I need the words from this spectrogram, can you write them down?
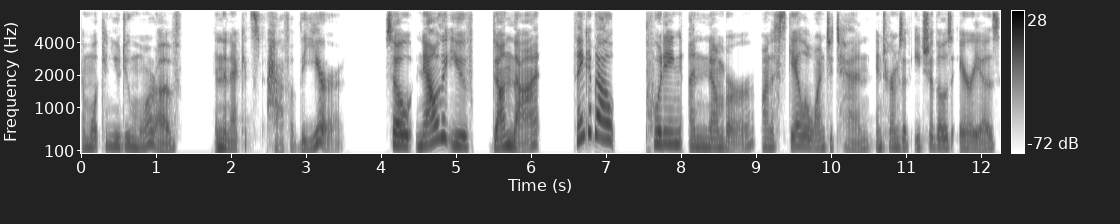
And what can you do more of in the next half of the year? So now that you've done that, think about putting a number on a scale of one to 10 in terms of each of those areas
